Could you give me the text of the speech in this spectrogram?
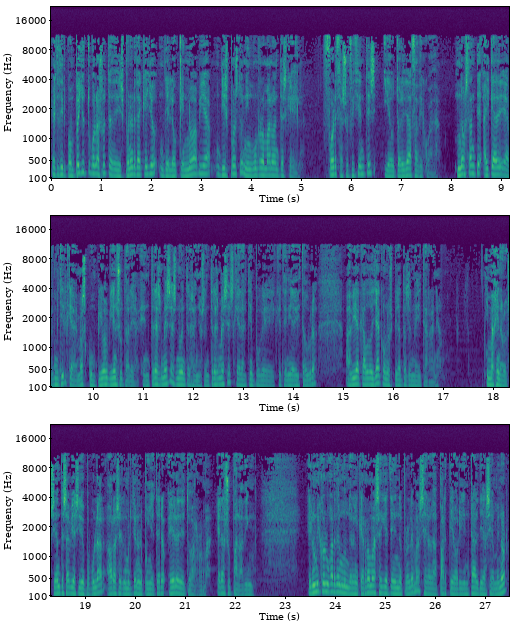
Es decir, Pompeyo tuvo la suerte de disponer de aquello de lo que no había dispuesto ningún romano antes que él, fuerzas suficientes y autoridad adecuada. No obstante, hay que admitir que además cumplió bien su tarea. En tres meses, no en tres años, en tres meses, que era el tiempo que, tenía dictadura, había acabado ya con los piratas del Mediterráneo. Imagínalo, si antes había sido popular, ahora se convirtió en el puñetero héroe de toda Roma. Era su paladín. El único lugar del mundo en el que Roma seguía teniendo problemas era la parte oriental de Asia Menor,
